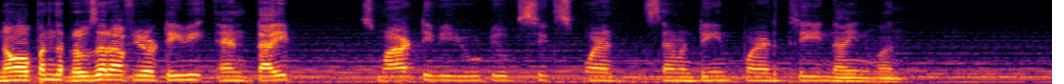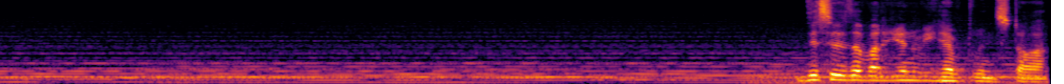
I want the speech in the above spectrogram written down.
Now open the browser of your TV and type Smart TV YouTube 6.17.391. this is the version we have to install.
